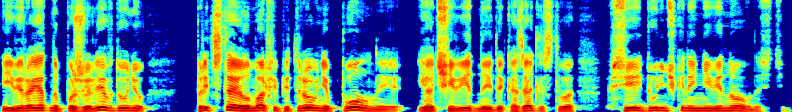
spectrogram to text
и, вероятно, пожалев Дуню, представил Марфе Петровне полные и очевидные доказательства всей Дунечкиной невиновности,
